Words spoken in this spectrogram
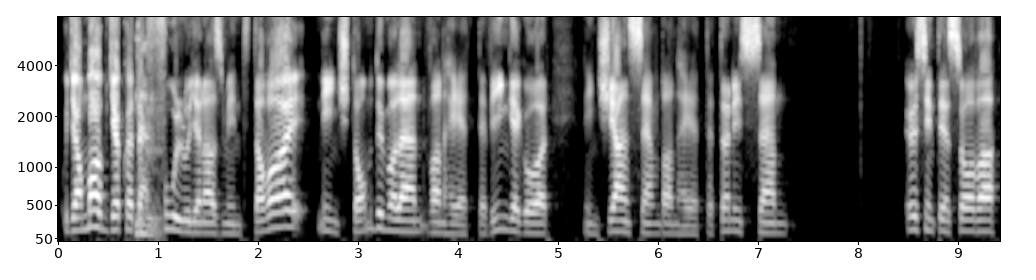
Ugye a mag gyakorlatilag nem. full ugyanaz, mint tavaly. Nincs Tom Dumoulin, van helyette Vingegor, nincs Janssen, van helyette Tonissen, őszintén szólva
